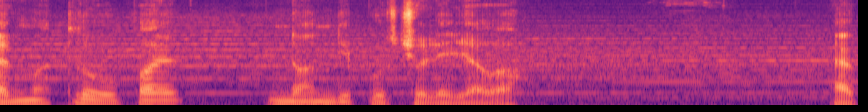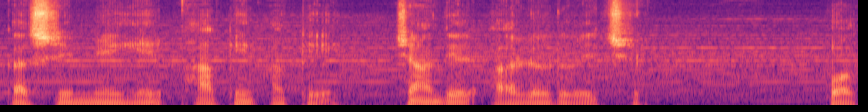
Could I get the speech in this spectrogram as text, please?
একমাত্র উপায় নন্দীপুর চলে যাওয়া। আকাশে মেঘের ফাঁকে ফাঁকে চাঁদের আলো রয়েছে। পথ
